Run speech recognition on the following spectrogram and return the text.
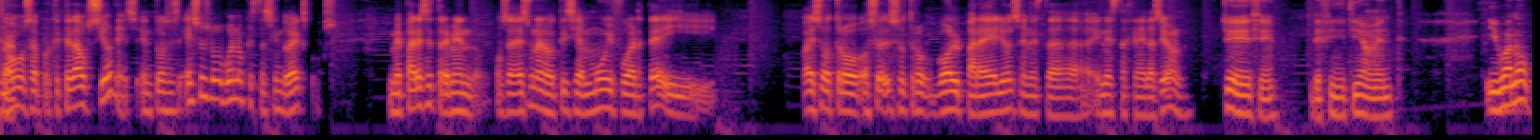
¿no? O sea, porque te da opciones. Entonces, eso es lo bueno que está haciendo Xbox. Me parece tremendo. O sea, es una noticia muy fuerte y es otro, es otro gol para ellos en esta, en esta generación. Sí, sí, definitivamente. Y bueno,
